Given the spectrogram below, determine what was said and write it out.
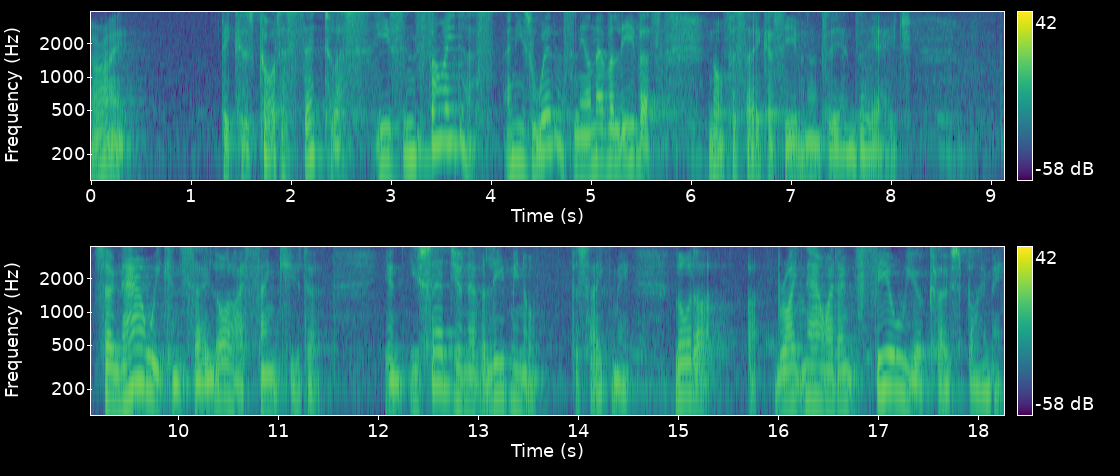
All right? Because God has said to us, He's inside us and He's with us and He'll never leave us, nor forsake us even unto the end of the age. So now we can say, Lord, I thank you that you, said you'll never leave me nor forsake me. Lord, I, I, right now I don't feel you're close by me,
